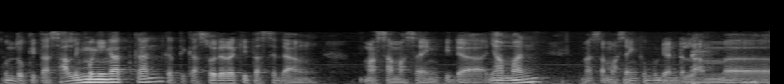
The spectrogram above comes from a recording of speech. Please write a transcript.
untuk kita saling mengingatkan ketika saudara kita sedang masa-masa yang tidak nyaman, masa-masa yang kemudian dalam uh,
